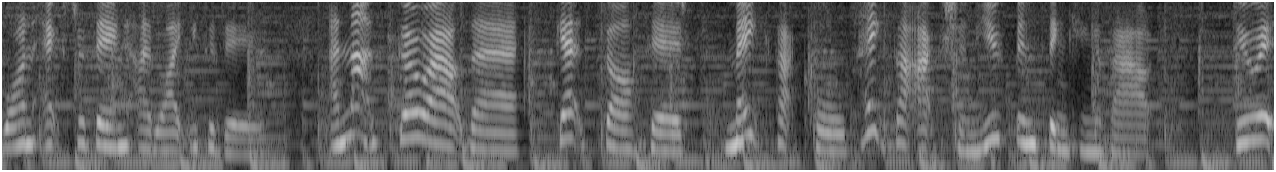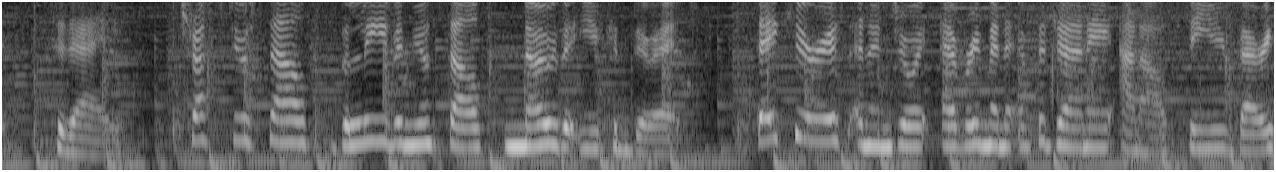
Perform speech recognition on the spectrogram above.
one extra thing I'd like you to do. And that's go out there, get started, make that call, take that action you've been thinking about. Do it today. Trust yourself, believe in yourself, know that you can do it. Stay curious and enjoy every minute of the journey, and I'll see you very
